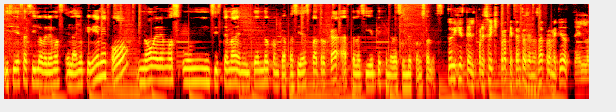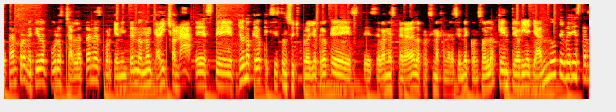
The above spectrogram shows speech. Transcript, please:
Y si es así, lo veremos el año que viene o no veremos un sistema de Nintendo con capacidades 4K hasta la siguiente generación de consolas. Tú dijiste el pre-Switch Switch Pro que tanto se nos ha prometido, te lo han prometido puros charlatanes porque Nintendo nunca ha dicho nada. Este, yo no creo que exista un Switch Pro, yo creo que este, se van a esperar a la próxima generación de consola, que en teoría ya no debería estar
